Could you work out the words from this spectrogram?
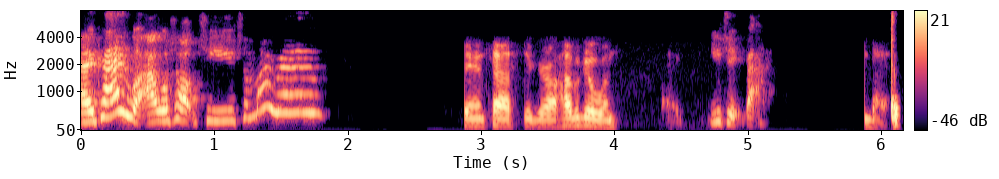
Okay. Well, I will talk to you tomorrow. Fantastic, girl. Have a good one. You too. Bye. Bye.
